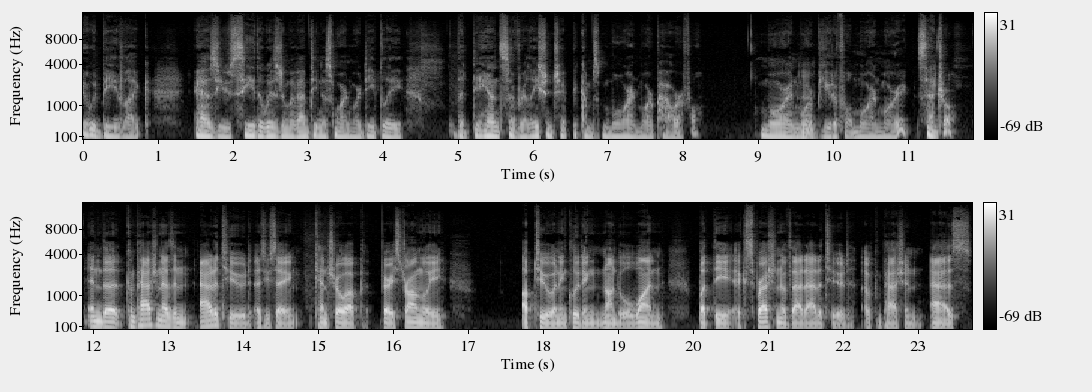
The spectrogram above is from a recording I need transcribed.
it would be like as you see the wisdom of emptiness more and more deeply, the dance of relationship becomes more and more powerful, more and more mm. beautiful, more and more central. And the compassion as an attitude, as you say, can show up very strongly up to and including non dual one. But the expression of that attitude of compassion as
